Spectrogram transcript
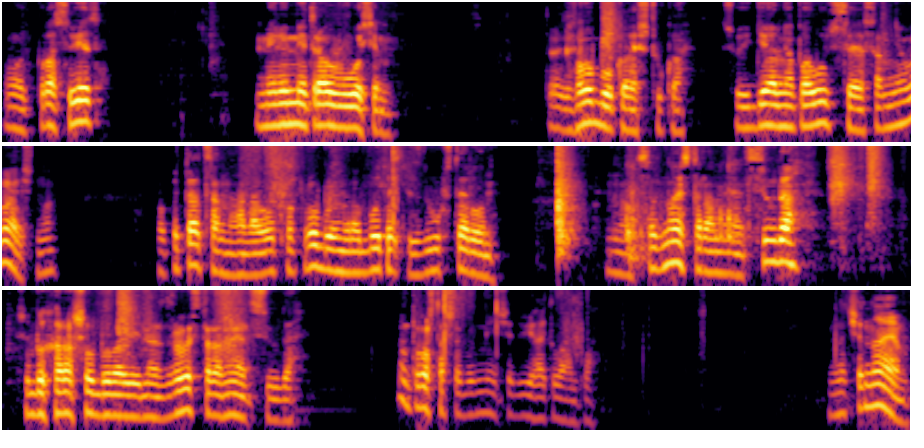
вот просвет миллиметров 8. То есть глубокая штука. Что идеально получится, я сомневаюсь, но попытаться надо. Вот попробуем работать с двух сторон. Вот, с одной стороны отсюда, чтобы хорошо было видно, с другой стороны отсюда. Ну, просто чтобы меньше двигать лампу. Начинаем.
